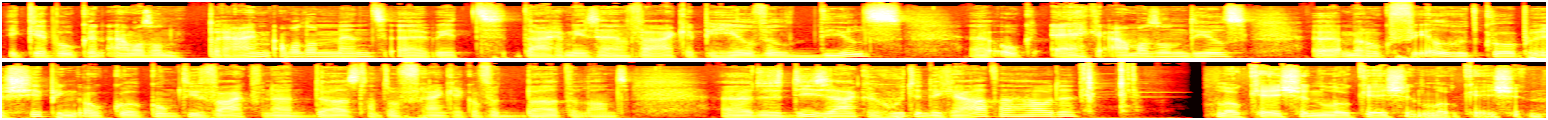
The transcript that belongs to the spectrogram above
Ik heb ook een Amazon Prime abonnement. Uh, weet, daarmee zijn vaak heb je heel veel deals, uh, ook eigen Amazon deals, maar ook veel goedkopere shipping. Ook al komt die vaak vanuit Duitsland of Frankrijk of het buitenland. dus die zaken goed in de gaten houden. Location, location, location.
